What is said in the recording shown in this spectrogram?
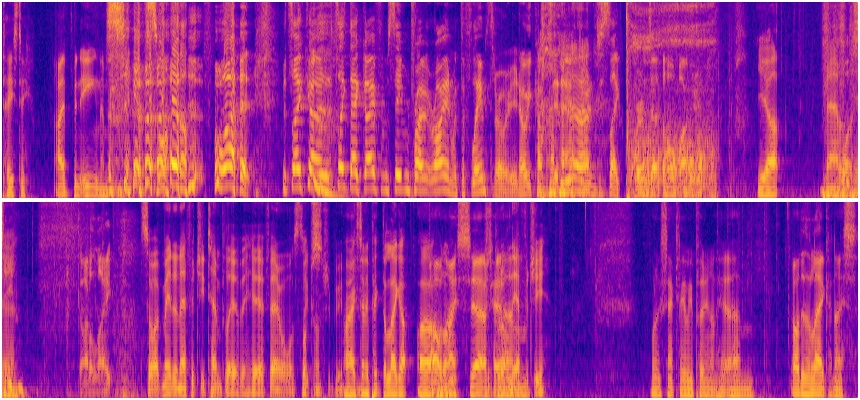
tasty. I've been eating them. What? It's like uh, it's like that guy from Saving Private Ryan with the flamethrower. You know, he comes in Yeah. after and just like burns out the whole bunker. Yeah. Man, what a Yeah. scene. Got a light. So I've made an effigy template over here. If anyone wants to Whoops. contribute, I accidentally picked the leg up. Uh, Oh, nice. Yeah. just Okay. put it on the um, effigy. What exactly are we putting on here? Um. Oh, there's a leg. Nice.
